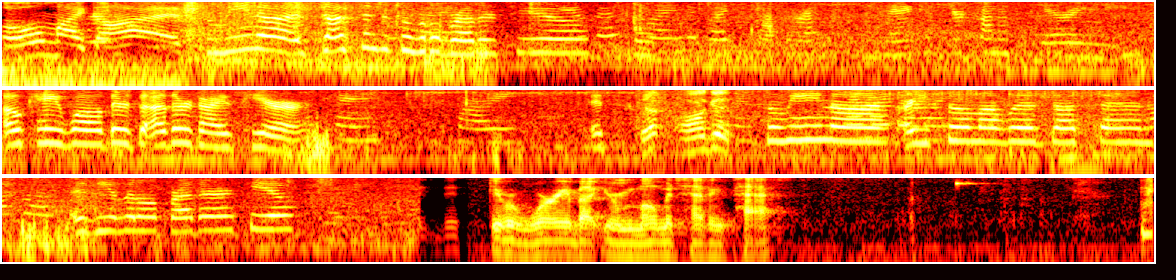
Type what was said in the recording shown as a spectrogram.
Oh my God. Selena, is Justin just a little brother to you? That's fine if I just have the rest of the day because you're kind of scaring me. Okay, well, there's the other guys here. Okay, I'm sorry. It's Yep, all good. Selena. Are you still in love with Justin? Is he a little brother to you? Do you ever worry about your moment having passed? you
